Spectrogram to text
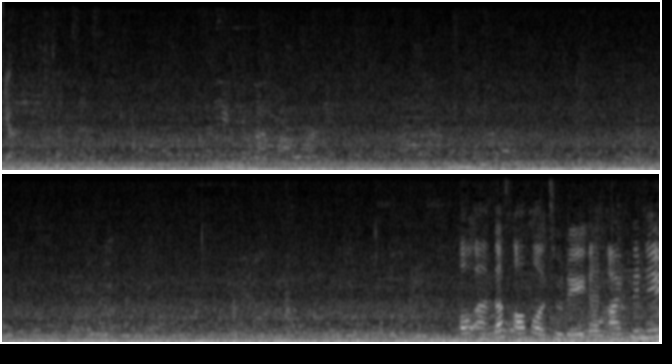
Yeah, 30 cents. Oh, and that's all for today. And I finished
